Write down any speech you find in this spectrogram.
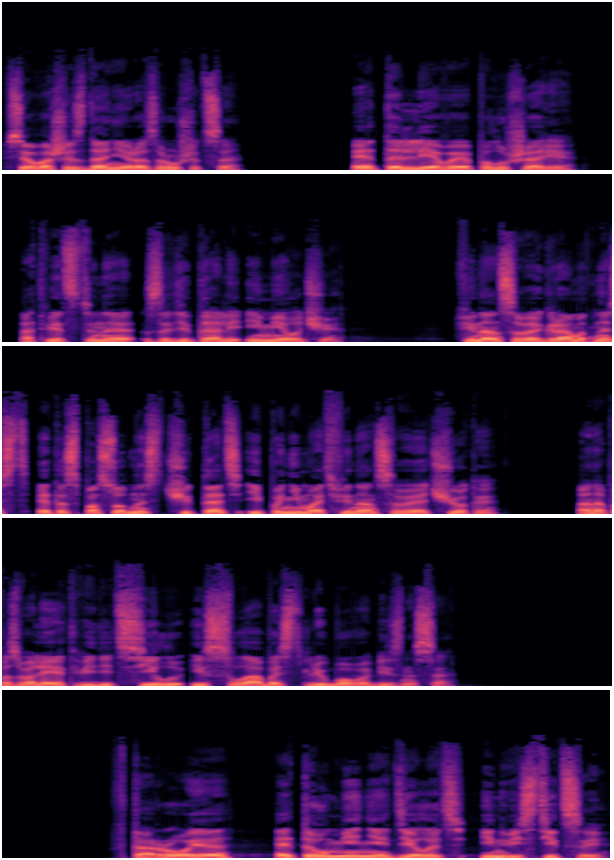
все ваше здание разрушится. Это левое полушарие, ответственное за детали и мелочи. Финансовая грамотность – это способность читать и понимать финансовые отчеты, она позволяет видеть силу и слабость любого бизнеса. Второе – это умение делать инвестиции.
